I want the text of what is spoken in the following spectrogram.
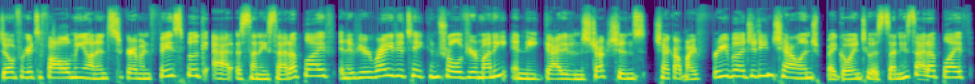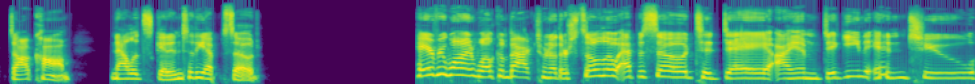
Don't forget to follow me on Instagram and Facebook at A Sunny Side Up Life. And if you're ready to take control of your money and need guided instructions, check out my free budgeting challenge by going to a sunnysideuplife.com. Now let's get into the episode. Hey everyone, welcome back to another solo episode. Today I am digging into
